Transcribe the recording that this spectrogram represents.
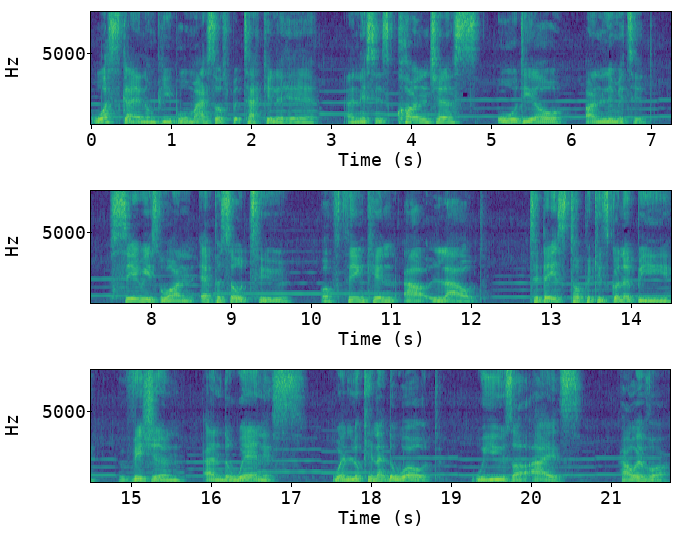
What's going on, people? Myself Spectacular here, and this is Conscious Audio Unlimited, Series 1, Episode 2 of Thinking Out Loud. Today's topic is gonna be vision and awareness. When looking at the world, we use our eyes. However,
